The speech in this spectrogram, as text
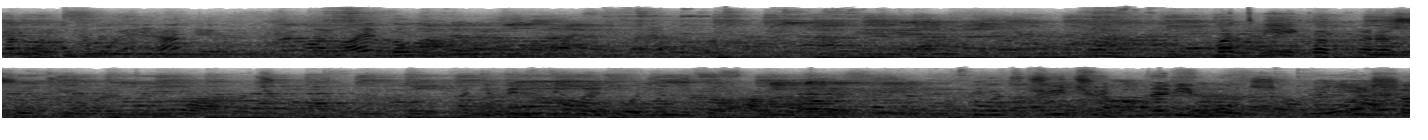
Какой свой, да? Давай голубой. Матвей как хорошо делает бабочку. А теперь сделай точечку сам. Чуть-чуть дави больше, больше.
